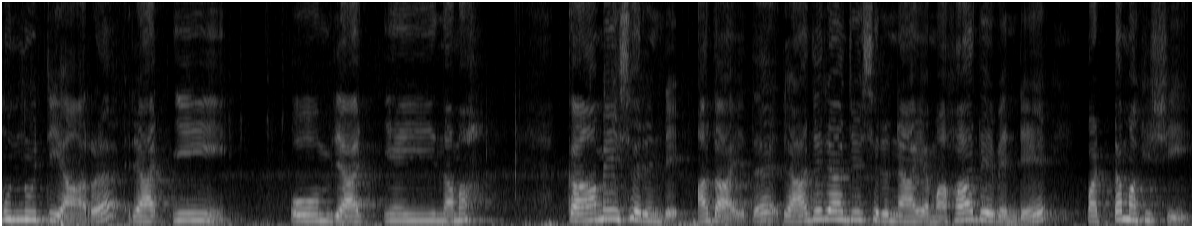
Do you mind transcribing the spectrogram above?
മുന്നൂറ്റിയാറ് രാജ്ഞി. ഓം രാജ്ഞൈ നമ. കാമേശ്വരന്റെ അതായത് രാജരാജേശ്വരനായ മഹാദേവന്റെ പട്ടമഹിഷി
